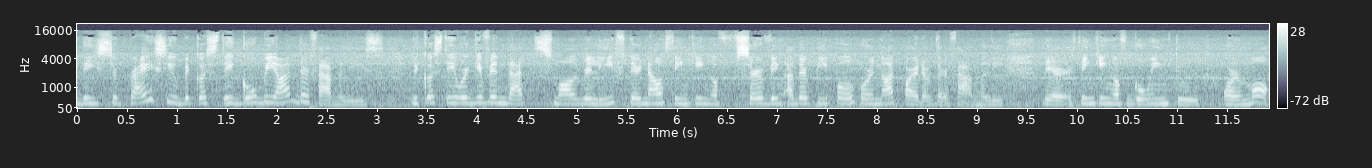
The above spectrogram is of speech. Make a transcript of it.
they surprise you because they go beyond their families. Because they were given that small relief they're now thinking of serving other people who are not part of their family. They're thinking of going to Ormoc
